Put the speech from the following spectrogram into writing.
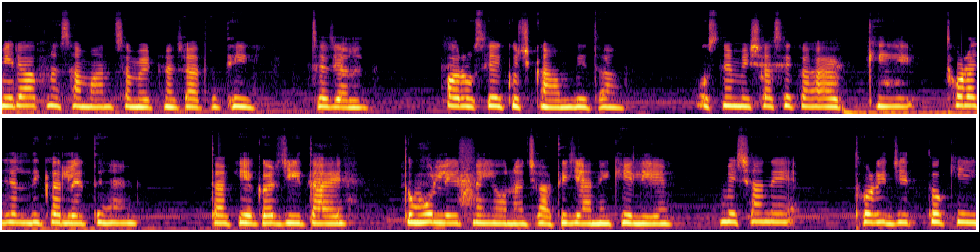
मीरा अपना सामान समेटना चाहती थी से जल्द, और उसे कुछ काम भी था। उसने मिशा से कहा कि थोड़ा जल्दी कर लेते हैं, ताकि अगर जीत आए तो वो लेट नहीं होना चाहती जाने के लिए। मिशा ने थोड़ी जिद तो की,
